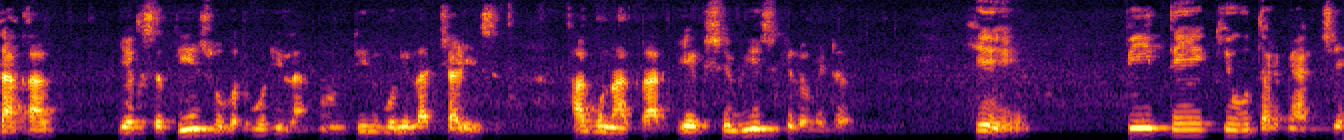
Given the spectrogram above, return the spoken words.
टाका एक्स तीन सोबत गुणीला म्हणून तीन गुणीला चाळीस. हा गुणाकार एकशे वीस किलोमीटर. हे पी ते क्यू दरम्यानचे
